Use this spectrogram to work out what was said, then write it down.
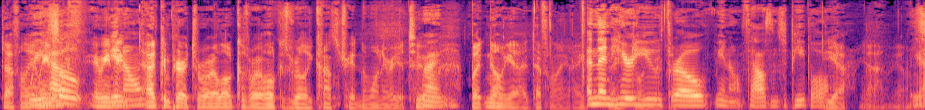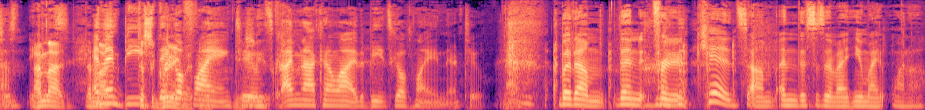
definitely. We I mean, have- So, I mean, you it- know- I'd compare it to Royal Oak because Royal Oak is really concentrated in one area too. Right. But no, yeah, definitely. I, And then I here you with that. throw, you know, thousands of people. Yeah, yeah, yeah. Yeah. just- I'm gets- not- I'm and not then beads they go with you. flying too. I'm not gonna lie, the beads go flying there too. but um, then for kids, um, and this is an event you might want to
